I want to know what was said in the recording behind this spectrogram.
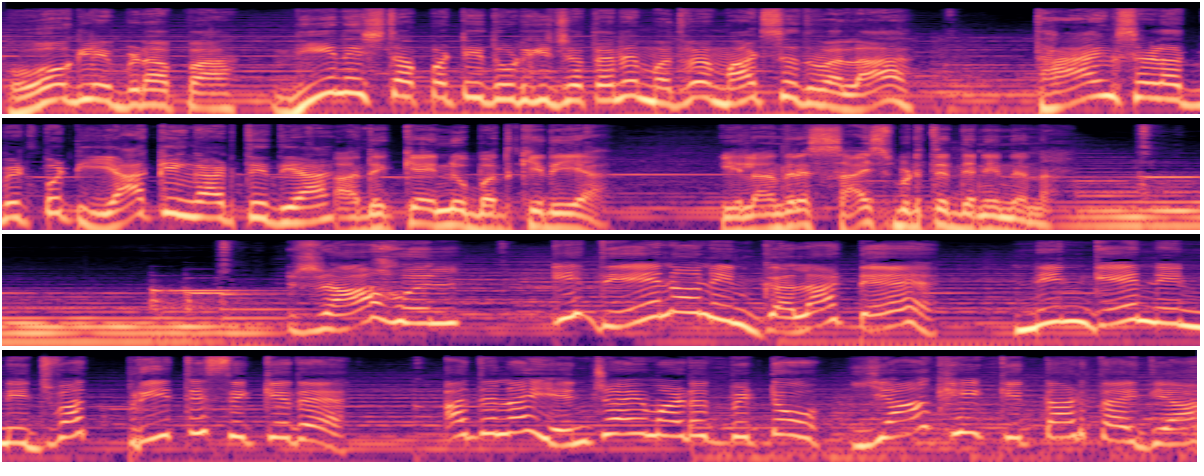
ಹೋಗ್ಲಿ ಬಿಡಪ್ಪ ನೀನ್ ಇಷ್ಟಪಟ್ಟಿದ್ದ ಹುಡುಗಿ ಜೊತೆನೆ ಮದ್ವೆ ಮಾಡ್ಸಿದ್ವಲ್ಲ? ಥ್ಯಾಂಕ್ಸ್ ಹೇಳೋದ್ ಬಿಟ್ಬಿಟ್ಟು ಯಾಕೆ ಹಿಂಗ್ ಆಡ್ತಿದ್ಯಾ? ಅದಕ್ಕೆ ಇನ್ನು ಬದುಕಿದೀಯಾ? ಇಲ್ಲಾಂದ್ರೆ ಸಾಯಿಸ್ಬಿಡ್ತಿದ್ದೆ ನಿನ್ನ ರಾಹುಲ್ ಇದೇನೋ ನಿನ್ ಗಲಾಟೆ? ನಿನ್ಗೆ ನಿನ್ ನಿಜವಾದ ಪ್ರೀತಿ ಸಿಕ್ಕಿದೆ. ಅದನ್ನ ಎಂಜಾಯ್ ಮಾಡೋದ್ ಬಿಟ್ಟು ಯಾಕೆ ಹೀಗೆ ಕಿತ್ತಾಡ್ತಾ ಇದ್ಯಾ?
